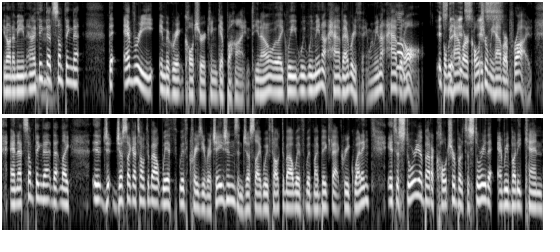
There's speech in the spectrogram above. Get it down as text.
You know what i mean? And i think hmm. that's something that that every immigrant culture can get behind you know? Like we we, we may not have everything. We may not have it all it's but we the- have our culture and we have our pride. And that's something that that like it, j- just like i talked about with with crazy rich asians and just like we've talked about with with my big fat greek wedding it's a story about a culture but it's a story that everybody can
